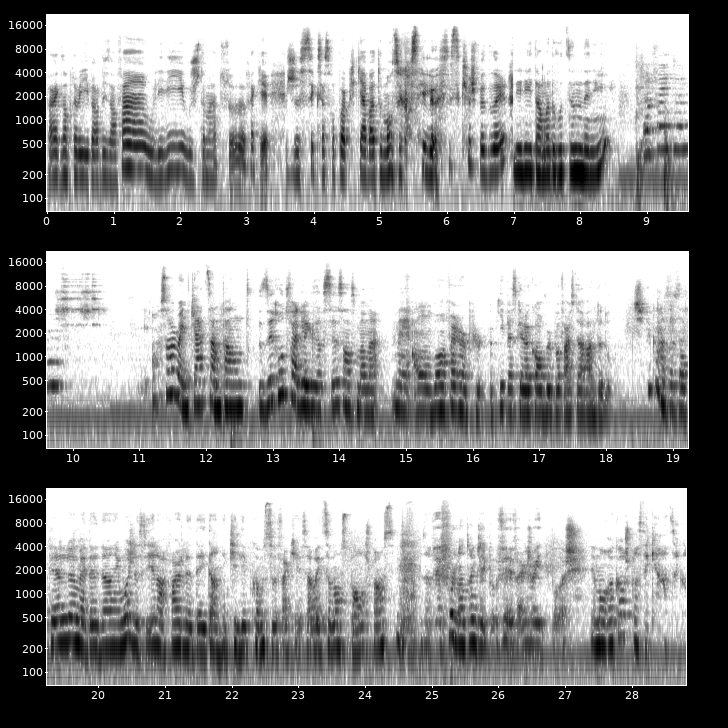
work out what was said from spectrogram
par exemple réveillée par des enfants ou Lily ou justement tout ça. Là. Fait que je sais que ça sera pas applicable à tout le monde ce conseil-là, c'est ce que je peux dire. Lily est en mode routine de nuit. 11h24, ça me tente zéro de faire de l'exercice en ce moment, mais on va en faire un peu, ok? Parce que le corps veut pas faire ça avant le dodo. Je sais plus comment ça s'appelle là, mais les derniers mois j'ai essayé d'en faire d'être en équilibre comme ça, fait que ça va être ça mon sport, je pense. Ça fait full longtemps que j'ai pas fait, fait que je vais être poche. Mais mon record, je pense c'était 40 secondes.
